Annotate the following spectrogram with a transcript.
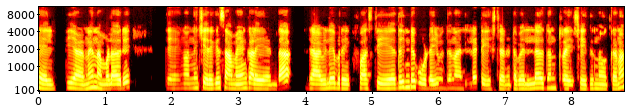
ഹെൽത്തിയാണ് നമ്മളാ ഒരു തേങ്ങ ഒന്നും ചെറിയ സമയം കളയേണ്ട. രാവിലെ ബ്രേക്ക്ഫാസ്റ്റ് ഏതിന്റെ കൂടെയും ഇത് നല്ല ടേസ്റ്റാണ് കേട്ടോ അപ്പോൾ എല്ലാവരും ട്രൈ ചെയ്ത് നോക്കണം.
